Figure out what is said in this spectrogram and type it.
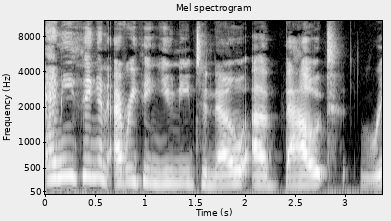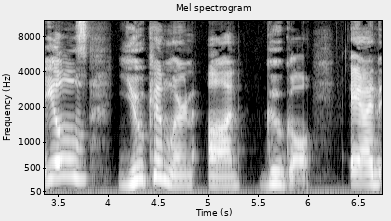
Anything and everything you need to know about Reels, you can learn on Google. And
